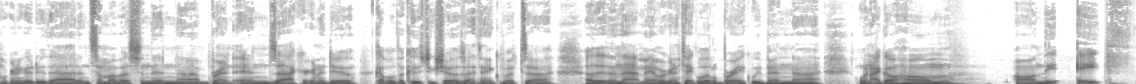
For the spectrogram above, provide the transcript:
We're gonna go do that, and some of us, and then uh, Brent and Zach are gonna do a couple of acoustic shows, I think. But uh, other than that, man, we're gonna take a little break. We've been uh, when I go home on the eighth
